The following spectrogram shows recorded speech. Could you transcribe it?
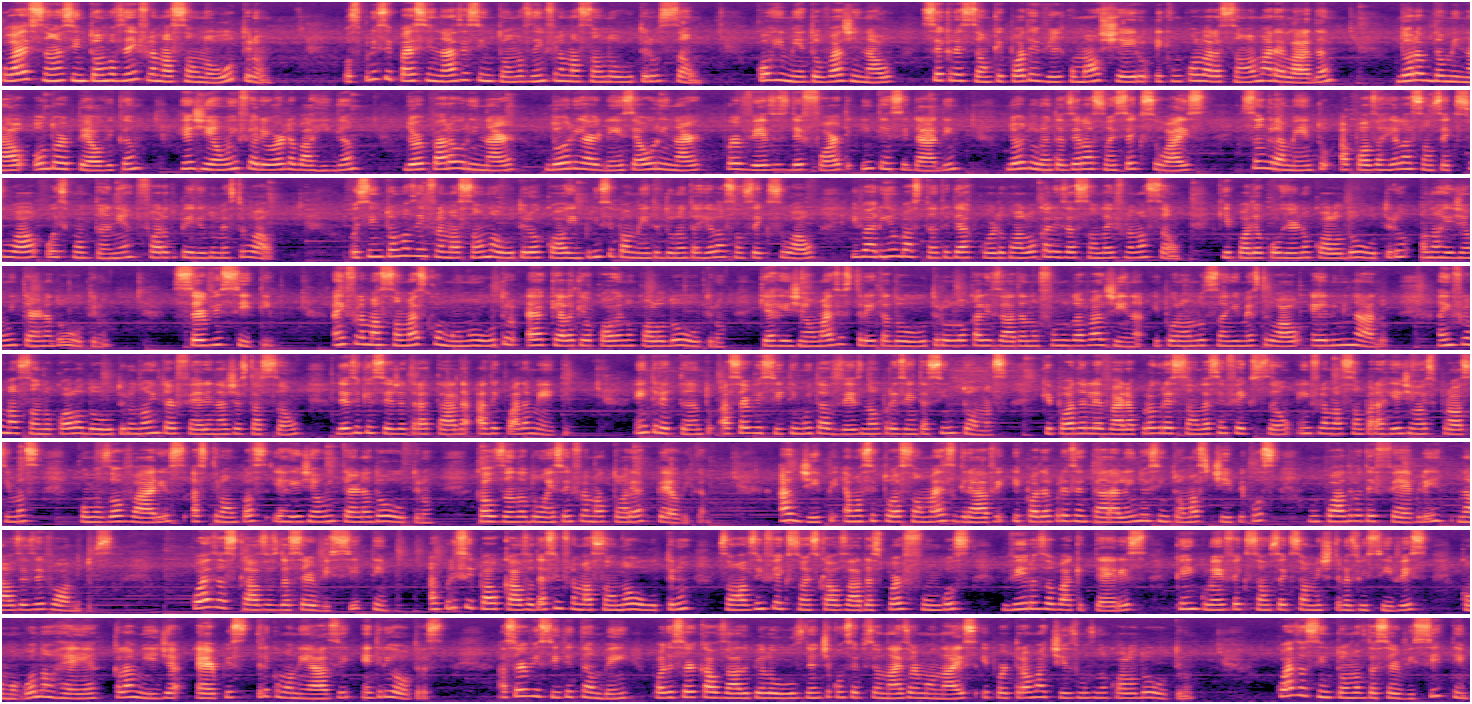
Quais são os sintomas de inflamação no útero? Os principais sinais e sintomas de inflamação no útero são corrimento vaginal, secreção que pode vir com mau cheiro e com coloração amarelada, dor abdominal ou dor pélvica, região inferior da barriga, dor para urinar, dor e ardência ao urinar, por vezes de forte intensidade, dor durante as relações sexuais, sangramento após a relação sexual ou espontânea fora do período menstrual. Os sintomas de inflamação no útero ocorrem principalmente durante a relação sexual e variam bastante de acordo com a localização da inflamação, que pode ocorrer no colo do útero ou na região interna do útero. Cervicite. A inflamação mais comum no útero é aquela que ocorre no colo do útero que é a região mais estreita do útero localizada no fundo da vagina e por onde o sangue menstrual é eliminado. A inflamação do colo do útero não interfere na gestação desde que seja tratada adequadamente. Entretanto, a cervicite muitas vezes não apresenta sintomas, que podem levar à progressão dessa infecção e inflamação para regiões próximas, como os ovários, as trompas e a região interna do útero, causando a doença inflamatória pélvica. A DIP é uma situação mais grave e pode apresentar, além dos sintomas típicos, um quadro de febre, náuseas e vômitos. Quais as causas da cervicite? A principal causa dessa inflamação no útero são as infecções causadas por fungos, vírus ou bactérias, que incluem infecções sexualmente transmissíveis, como gonorreia, clamídia, herpes, tricomoniase, entre outras. A cervicite também pode ser causada pelo uso de anticoncepcionais hormonais e por traumatismos no colo do útero. Quais os sintomas da cervicite?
